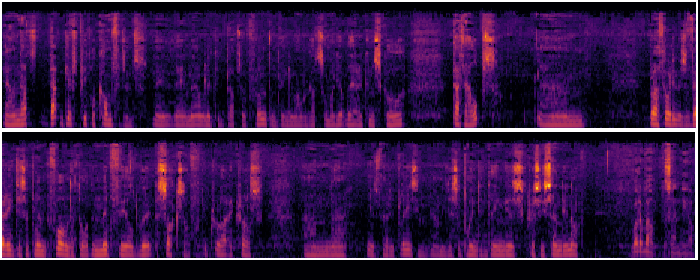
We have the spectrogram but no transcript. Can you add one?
You know, and that's, that gives people confidence. They, they're now looking perhaps up front and thinking, well, we've got somebody up there who can score. That helps. Um, but I thought it was a very disciplined performance. I thought the midfield worked the socks off right across, and uh, it was very pleasing. The only disappointing thing is Chris's sending off. What about the sending off?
